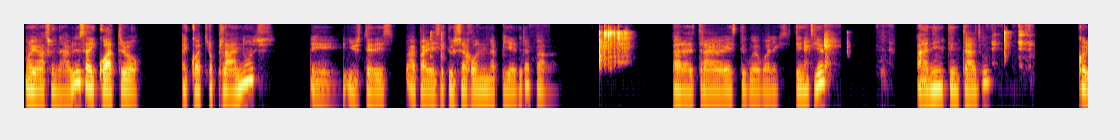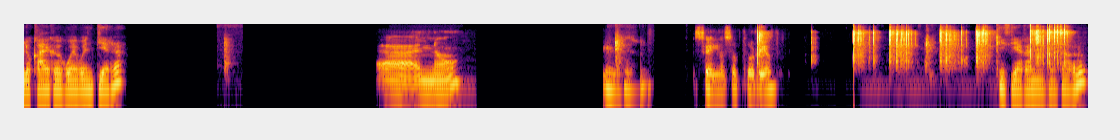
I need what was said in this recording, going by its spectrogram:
muy razonables. Hay cuatro, hay cuatro planos eh, y ustedes aparece que usaron una piedra para, para traer este huevo a la existencia. ¿Han intentado colocar el huevo en tierra? Ah, no. Mm, Se nos ocurrió. ¿Quisieran intentarlo?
